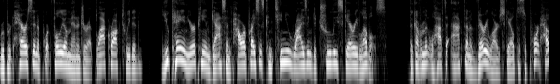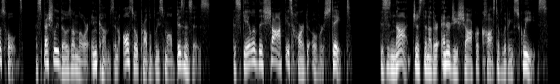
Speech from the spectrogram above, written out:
Rupert Harrison, a portfolio manager at BlackRock, tweeted UK and European gas and power prices continue rising to truly scary levels. The government will have to act on a very large scale to support households, especially those on lower incomes, and also probably small businesses. The scale of this shock is hard to overstate. This is not just another energy shock or cost of living squeeze.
